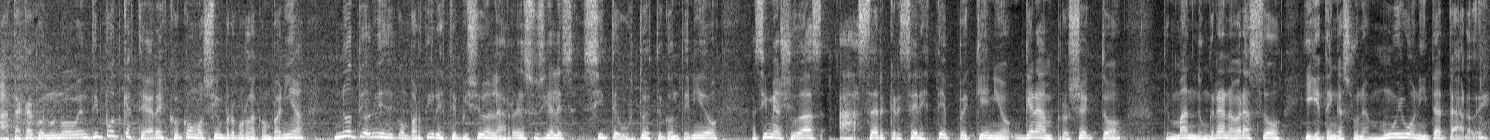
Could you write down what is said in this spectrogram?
Hasta acá con un nuevo 20 podcast, te agradezco como siempre por la compañía. No te olvides de compartir este episodio en las redes sociales si te gustó este contenido, así me ayudas a hacer crecer este pequeño gran proyecto. Te mando un gran abrazo y que tengas una muy bonita tarde.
